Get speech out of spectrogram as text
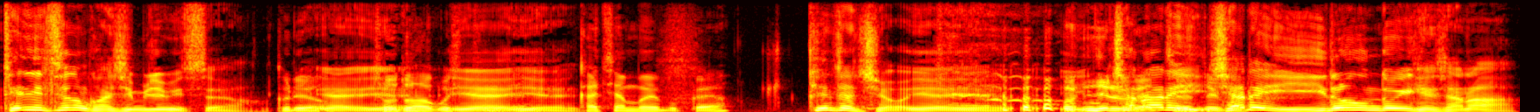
테니스는 관심이 좀 있어요. 그래요. 예, 예. 저도 하고 싶은데 예, 예. 같이 한번 해볼까요? 괜찮죠. 예, 예. 차라리. 차라리 이런 운동이 괜찮아.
